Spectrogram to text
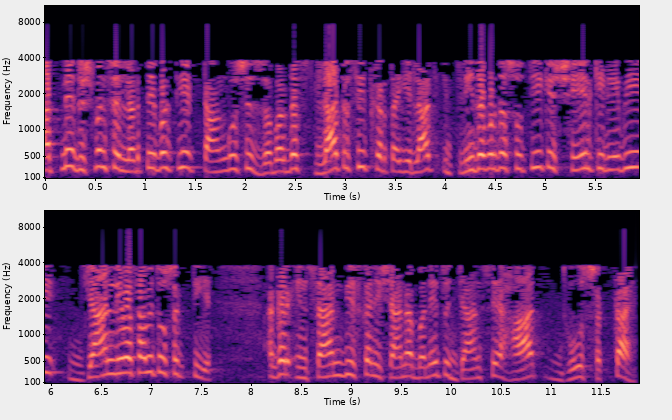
اپنے دشمن سے لڑتے وقت یہ ٹانگوں سے زبردست لات رسید کرتا ہے۔ یہ لات اتنی زبردست ہوتی ہے کہ شیر کے لیے بھی جان لیوا ثابت ہو سکتی ہے۔ اگر انسان بھی اس کا نشانہ بنے تو جان سے ہاتھ دھو سکتا ہے۔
